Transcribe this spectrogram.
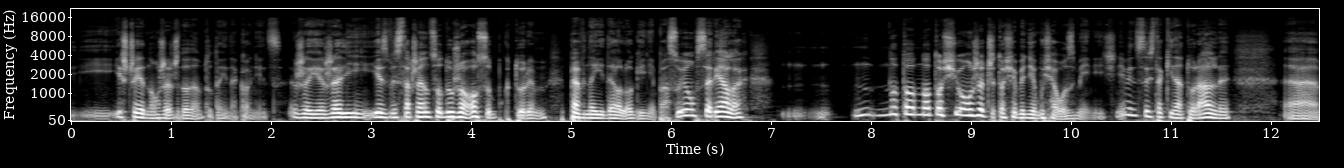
I jeszcze jedną rzecz dodam tutaj na koniec, że jeżeli jest wystarczająco dużo osób, którym pewne ideologie nie pasują w serialach, no to, no to siłą rzeczy to się będzie musiało zmienić. Nie? Więc to jest taki naturalny, e,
